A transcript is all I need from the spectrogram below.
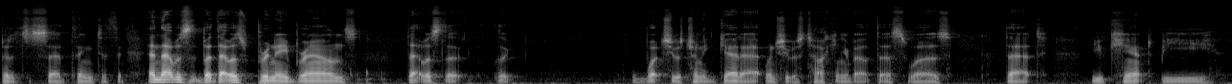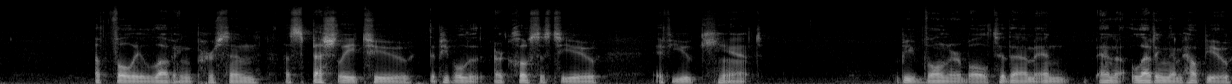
but it's a sad thing to think. And that was, but that was Brene Brown's. That was the the what she was trying to get at when she was talking about this was that you can't be a fully loving person, especially to the people that are closest to you, if you can't be vulnerable to them and and letting them help you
